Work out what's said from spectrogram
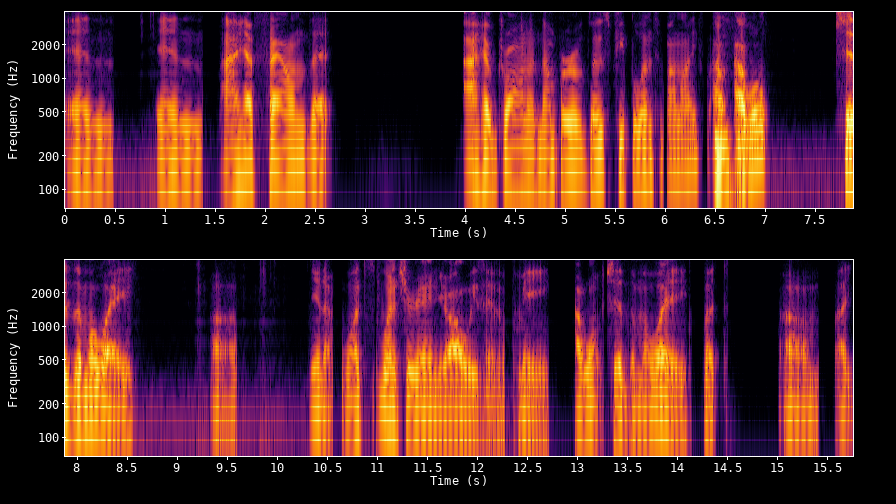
and and I have found that I have drawn a number of those people into my life. I, I won't shid them away. Uh, you know, once once you're in, you're always in with me. I won't shid them away, but um, I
